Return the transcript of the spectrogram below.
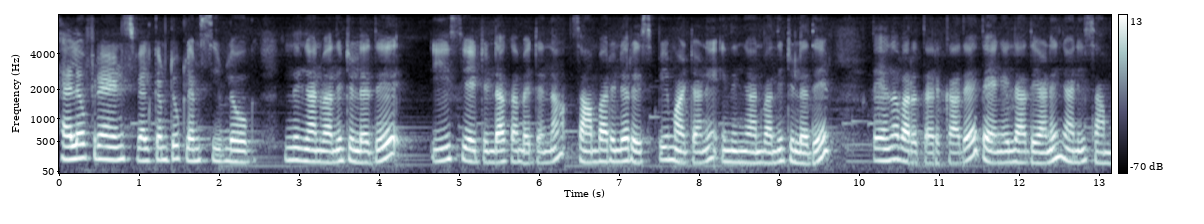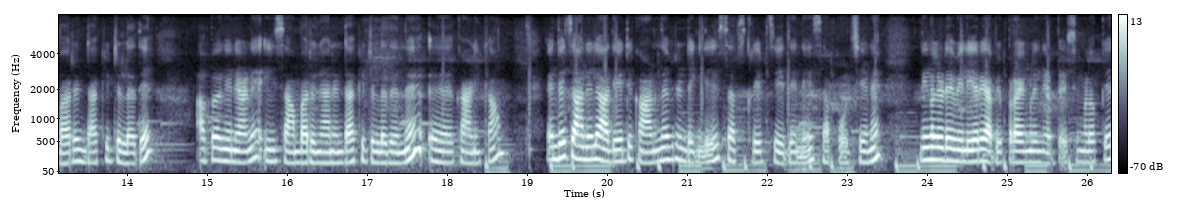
Hello friends welcome to clumsy vlog ഇന്ന് ഞാൻ വന്നിട്ടുള്ളത് ഈസി ആയിട്ട് ഉണ്ടാക്കാൻ പറ്റുന്ന സാമ്പാറിന്റെ റെസിപ്പിയുമായിട്ടാണ് ഇന്ന് ഞാൻ വന്നിട്ടുള്ളത്. തേങ്ങ വറുത്തരക്കാതെ തേങ്ങയില്ലാതെയാണ് ഞാൻ ഈ സാമ്പാർ ഉണ്ടാക്കിയിട്ടുള്ളത്. അപ്പോൾ എങ്ങനെയാണ് ഈ സാമ്പാർ ഞാൻ ഉണ്ടാക്കിയിട്ടുള്ളതെന്ന് കാണിക്കാം. എന്റെ ചാനൽ ആദ്യമായിട്ട് കാണുന്നവരുണ്ടെങ്കിൽ സബ്സ്ക്രൈബ് ചെയ്ത് എന്നെ സപ്പോർട്ട് ചെയ്യണേ. നിങ്ങളുടെ വിലയേറിയ അഭിപ്രായങ്ങളും നിർദ്ദേശങ്ങളൊക്കെ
